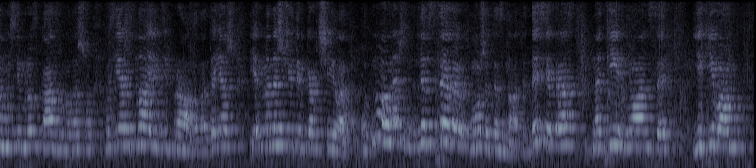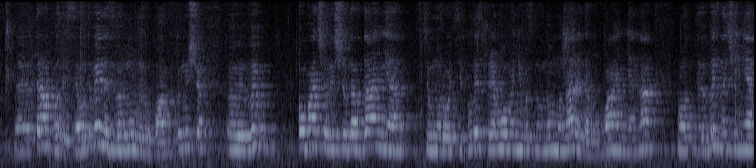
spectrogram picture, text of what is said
нам усім розказувала, що ось я ж знаю ці правила, та я ж я, мене ж вчителька вчила. От, ну але ж не все ви можете знати. Десь якраз на ті нюанси, які вам е, трапилися, от ви не звернули увагу, тому що е, ви побачили, що завдання в цьому році були спрямовані в основному на редагування, на от, визначення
